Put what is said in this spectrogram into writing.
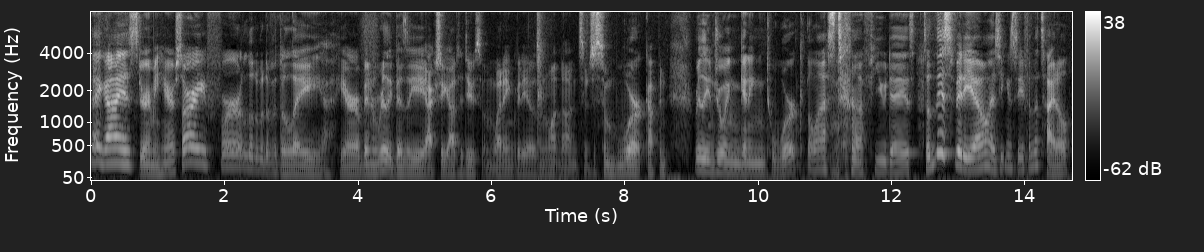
Hey guys, Jeremy here. Sorry for a little bit of a delay here. I've been really busy. Actually got to do some wedding videos and whatnot, and so just some work. I've been really enjoying getting to work the last uh, few days. So this video, as you can see from the title,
